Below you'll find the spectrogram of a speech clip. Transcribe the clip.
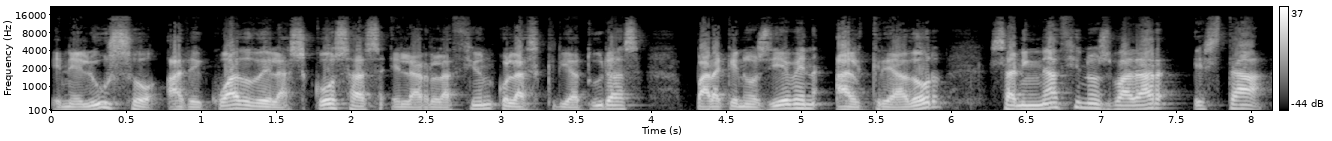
en el uso adecuado de las cosas en la relación con las criaturas para que nos lleven al Creador, San Ignacio nos va a dar esta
